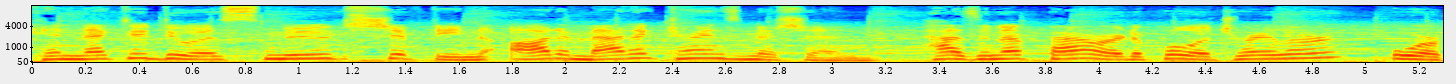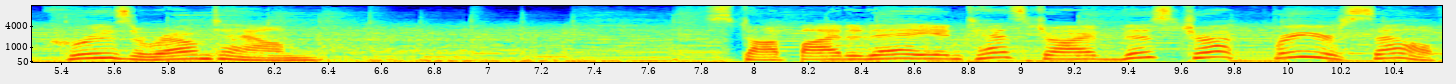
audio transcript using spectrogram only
connected to a smooth shifting automatic transmission, has enough power to pull a trailer or cruise around town. Stop by today and test drive this truck for yourself.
